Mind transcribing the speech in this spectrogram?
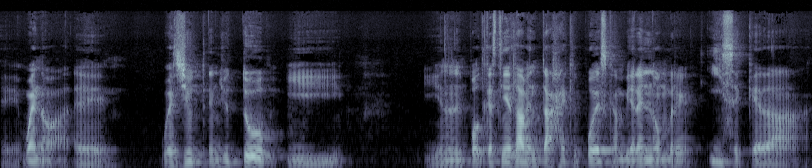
eh, bueno, pues en YouTube y, y, en el podcast tienes la ventaja que puedes cambiar el nombre y se queda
